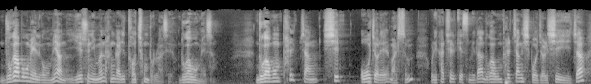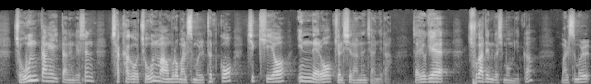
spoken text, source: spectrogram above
누가복음에 읽어보면 예수님은 한 가지 더 첨부를 하세요. 누가복음에서. 누가복음 8장 15절의 말씀 우리 같이 읽겠습니다. 누가복음 8장 15절 시작. 좋은 땅에 있다는 것은 착하고 좋은 마음으로 말씀을 듣고 지키어 인내로 결실하는 자니라. 자, 여기에 추가된 것이 뭡니까? 말씀을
